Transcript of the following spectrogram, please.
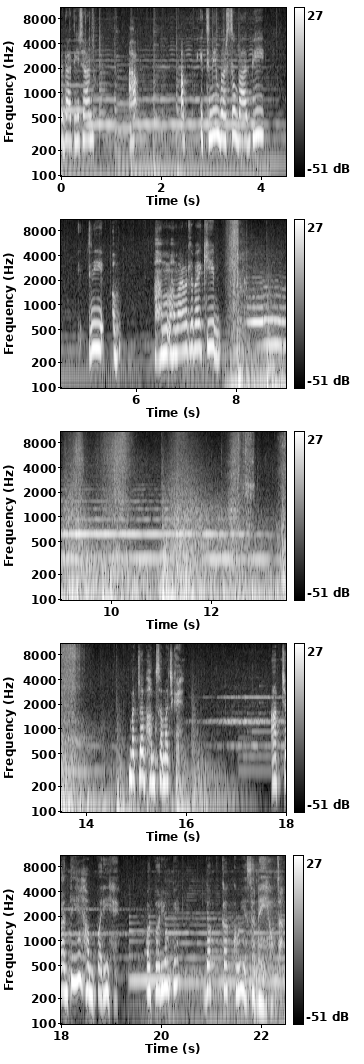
पढ़ दादी जान। आप, अब इतने बरसों बाद भी इतनी, अब हम, हमारा मतलब है कि मतलब हम समझ गए। आप जानती हैं हम परी हैं और परियों पे वक्त का कोई असर नहीं होता।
